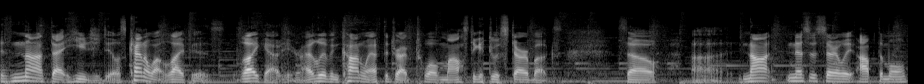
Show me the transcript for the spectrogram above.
is not that huge a deal. It's kind of what life is like out here. I live in Conway. I have to drive 12 miles to get to a Starbucks. So uh, not necessarily optimal,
